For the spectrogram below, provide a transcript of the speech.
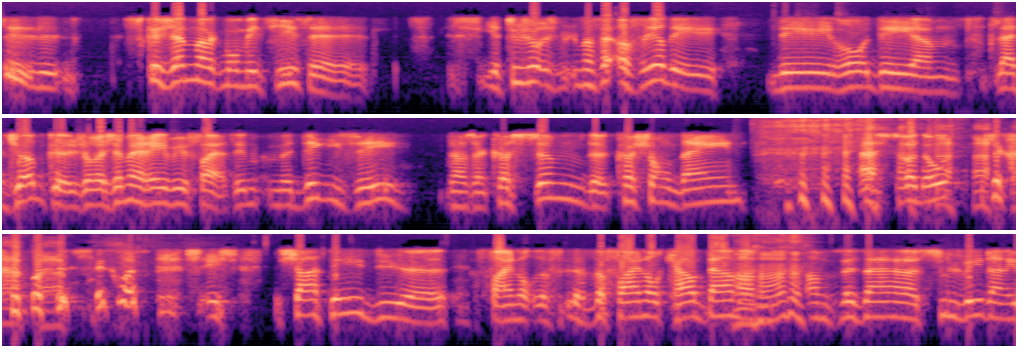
Ce que j'aime avec mon métier, c'est. Il y a toujours. Je me fais offrir des. Des, des euh, la job que j'aurais jamais rêvé faire. Me déguiser dans un costume de cochon d'Inde, astronaute. C'est quoi? C'est quoi? Chanter du euh, final, le, the final countdown en- Uh-huh. en, me faisant soulever dans les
